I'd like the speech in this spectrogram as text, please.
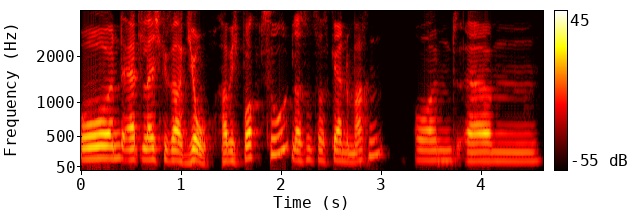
Und er hat gleich gesagt, jo, habe ich Bock zu, lass uns das gerne machen. Und ähm,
